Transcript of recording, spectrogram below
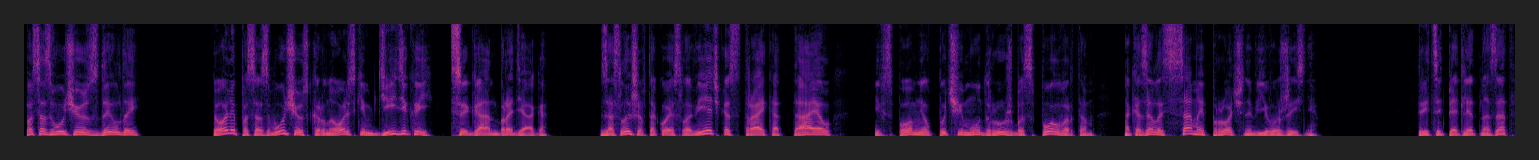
по созвучию с дылдой, то ли по созвучию с корнуольским дидикой, цыган-бродяга. Заслышав такое словечко, Страйк оттаял и вспомнил, почему дружба с Полвартом оказалась самой прочной в его жизни. 35 лет назад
